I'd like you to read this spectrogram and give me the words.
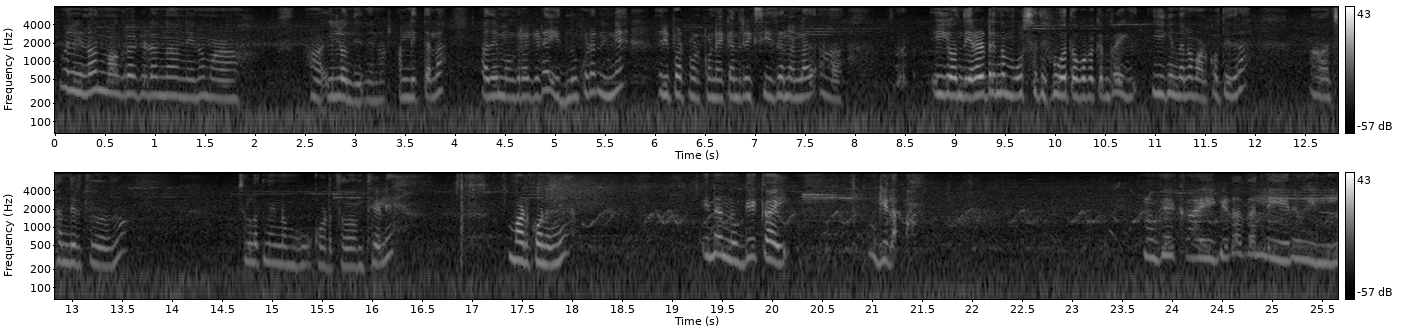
ಆಮೇಲೆ ಇನ್ನೊಂದು ಮೊಗ್ರ ಗಿಡ ನಾನೇನೋ ಮಾ, ಹಾಂ, ಇಲ್ಲೊಂದಿದೆ ನೋಡಿ, ಅಲ್ಲಿತ್ತಲ್ಲ, ಅದೇ ಮೊಗ್ರ ಗಿಡ ಇದನ್ನು ಕೂಡ ನಿನ್ನೆ ರಿಪೋರ್ಟ್ ಮಾಡ್ಕೊಂಡು, ಯಾಕಂದರೆ ಈಗ ಸೀಸನ್ ಎಲ್ಲ ಈಗ ಒಂದು ಎರಡರಿಂದ ಮೂರು ಸತಿ ಹೂವು ತೊಗೋಬೇಕಂದ್ರೆ ಈಗ ಈಗಿಂದನೇ ಮಾಡ್ಕೊತಿದ್ರೆ ಚಂದ ಅದು ಚಲೋತ್ನಾಗ ನಮ್ಗೆ ಹೂ ಕೊಡ್ತದೆ ಅಂಥೇಳಿ ಮಾಡ್ಕೊಂಡಿನಿ. ಇನ್ನು ನುಗ್ಗೆಕಾಯಿ ಗಿಡ. ನುಗ್ಗೆಕಾಯಿ ಗಿಡದಲ್ಲಿ ಏನೂ ಇಲ್ಲ.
